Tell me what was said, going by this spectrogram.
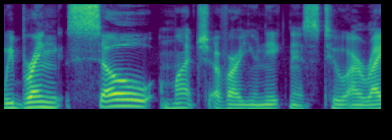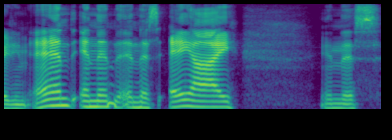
We bring so much of our uniqueness to our writing. And, and then in this AI, in this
